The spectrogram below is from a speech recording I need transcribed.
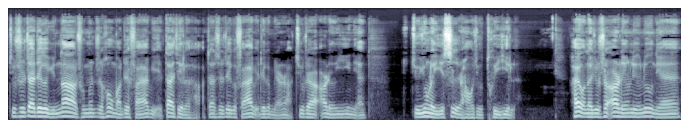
就是在这个云娜出名之后嘛，这凡亚比代替了他。但是这个凡亚比这个名啊，就在二零一一年就用了一次，然后就退役了。还有呢，就是二零零六年，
